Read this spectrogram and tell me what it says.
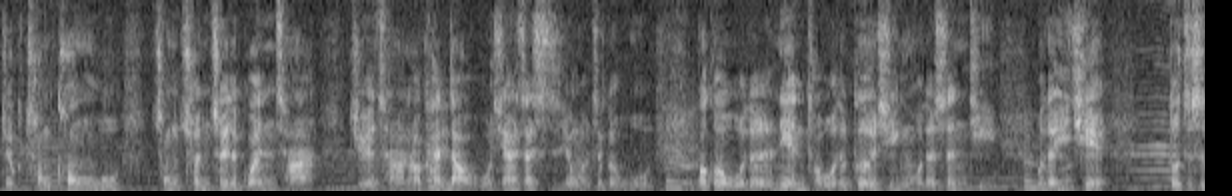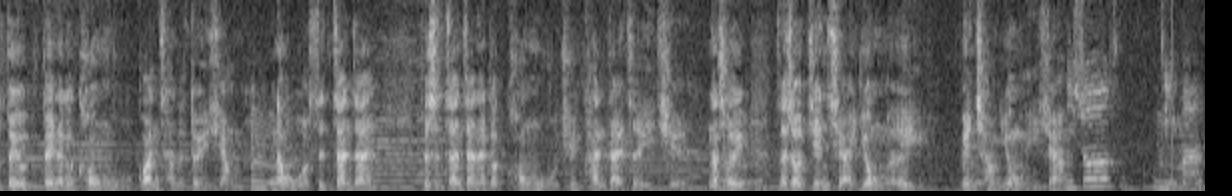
就从空无，从纯粹的观察、觉察，然后看到我现在在使用的这个我，嗯。包括我的念头、我的个性、我的身体、我的一切，都只是被被那个空无观察的对象。嗯那我是站在就是站在那个空无去看待这一切。那所以嗯这时候捡起来用而已，勉强用一下。你说你吗？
